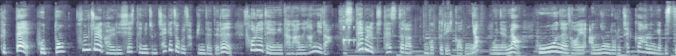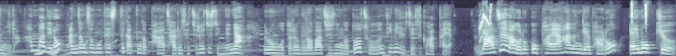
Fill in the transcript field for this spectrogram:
그때 보통 품질 관리 시스템이 좀 체계적으로 잡힌 데들은 서류 대응이 다 가능합니다. 스테빌리티 테스트 같은 것들이 있거든요. 뭐냐면 고온에서의 안정도를 체크하는 게 있습니다. 한마디로 안정성 테스트 같은 거 다 자료 제출해 줄 수 있느냐 이런 것들을 물어봐 주시는 것도 좋은 팁이 될 수 있을 것 같아요. 마지막으로 꼭 봐야 하는 게 바로 MOQ,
